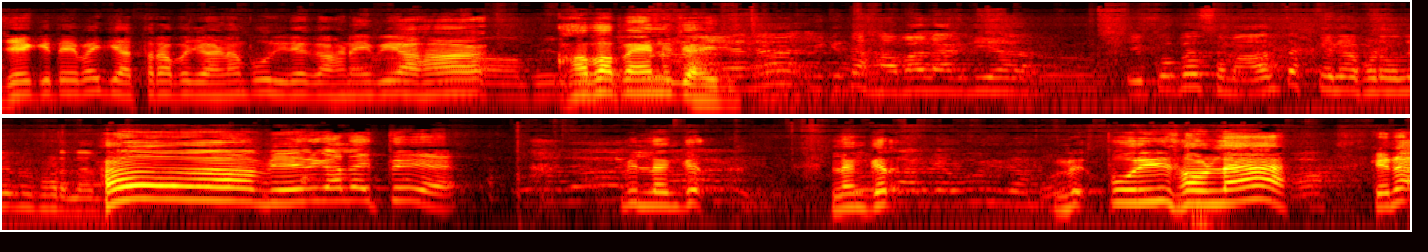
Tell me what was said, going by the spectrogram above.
ਜੇ ਕਿਤੇ ਭਾਈ ਯਾਤਰਾ 'ਤੇ ਜਾਣਾ ਪੂਰੀ ਦੇ ਗਾਹਣੇ ਵੀ ਆਹ ਹਵਾ ਪੈਣ ਨੂੰ ਚਾਹੀਦੀ। ਨਾ ਇੱਕ ਤਾਂ ਹਵਾ ਲੱਗਦੀ ਆ ਇੱਕੋ ਫਿਰ ਸਮਾਨ ਧੱਕੇ ਨਾਲ ਫੜਾਉਂਦੇ ਫਿਰ ਫੜਨਾ ਹਾਂ, ਮੇਨ ਗੱਲ ਇੱਥੇ ਹੈ ਵੀ ਲੰਗਰ ਲੰਗਰ ਪੂਰੀ ਨਹੀਂ ਸੁਣ ਲੈ। ਕਹਿੰਦਾ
